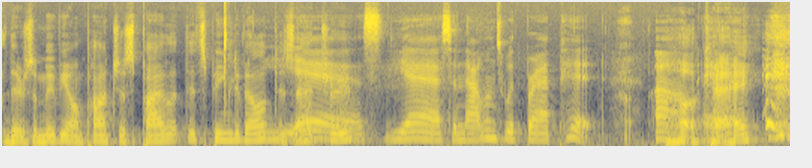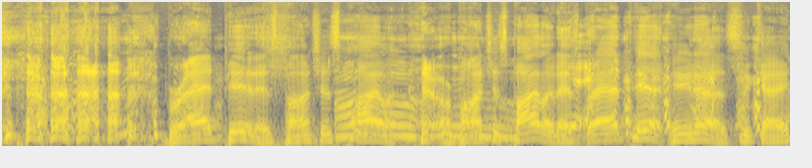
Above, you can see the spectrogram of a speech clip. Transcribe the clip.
There's a movie on Pontius Pilate that's being developed. Is that true? Yes, yes, and that one's with Brad Pitt. Um, Okay. Brad Pitt as Pontius Pilate, or Pontius Pilate as Brad Pitt. Who knows? Okay.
